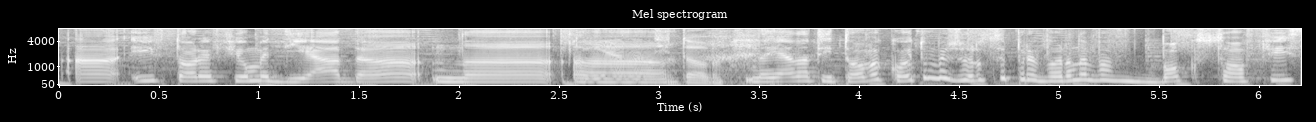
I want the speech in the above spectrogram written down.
А, и втория филм е Диада на, а, Яна Титова. на Яна Титова, който между другото се превърна в бокс офис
